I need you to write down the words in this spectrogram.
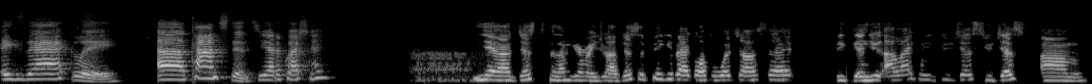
Exactly. Uh, Constance, you had a question? Yeah, just because I'm getting ready to drive, just to piggyback off of what y'all said, be- and you, I like when you just you just um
